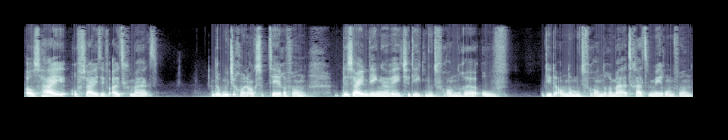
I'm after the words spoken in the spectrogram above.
als hij of zij het heeft uitgemaakt, dan moet je gewoon accepteren van er zijn dingen, weet je, die ik moet veranderen of die de ander moet veranderen. Maar het gaat er meer om van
